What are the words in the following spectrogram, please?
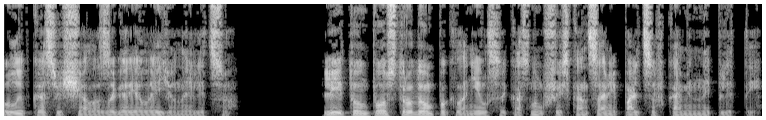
Улыбка освещала загорелое юное лицо. Ли Тунпо с трудом поклонился, коснувшись концами пальцев каменной плиты.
